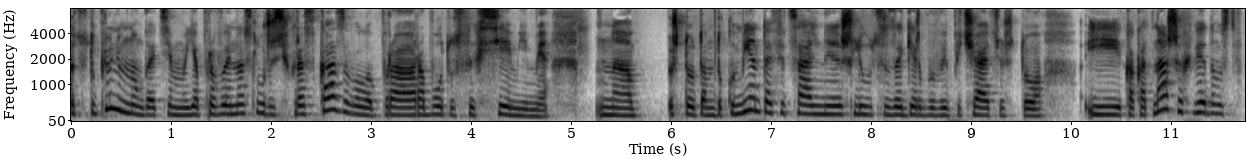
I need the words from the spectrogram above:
отступлю немного от темы. Я про военнослужащих рассказывала, про работу с их семьями, что там документы официальные шлются за гербовой печатью, что и как от наших ведомств,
